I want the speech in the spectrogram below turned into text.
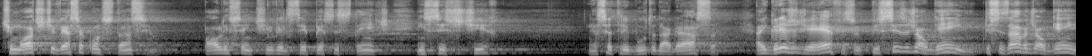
Timóteo tivesse a constância. Paulo incentiva ele a ser persistente, insistir nesse atributo da graça. A igreja de Éfeso precisa de alguém, precisava de alguém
